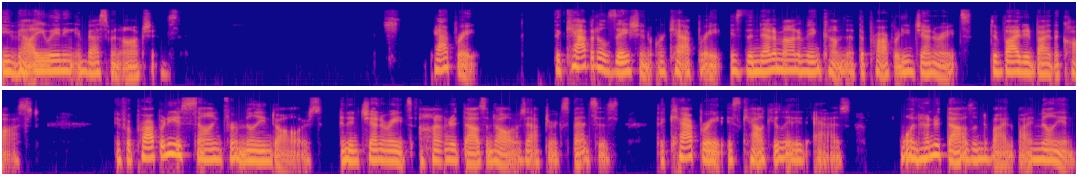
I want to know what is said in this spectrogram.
Evaluating investment options. Cap rate. The capitalization or cap rate is the net amount of income that the property generates divided by the cost. If a property is selling for a million dollars and it generates $100,000 after expenses, the cap rate is calculated as 100,000 divided by a million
